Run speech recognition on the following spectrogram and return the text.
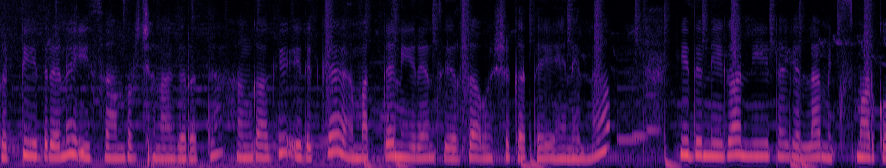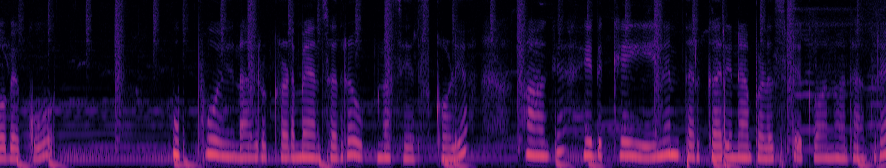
ಗಟ್ಟಿ ಇದ್ರೇ ಈ ಸಾಂಬಾರು ಚೆನ್ನಾಗಿರುತ್ತೆ. ಹಾಗಾಗಿ ಇದಕ್ಕೆ ಮತ್ತೆ ನೀರೇನು ಸೇರಿಸೋ ಅವಶ್ಯಕತೆ ಏನಿಲ್ಲ. ಇದನ್ನೀಗ ನೀಟಾಗೆಲ್ಲ ಮಿಕ್ಸ್ ಮಾಡ್ಕೋಬೇಕು. ಉಪ್ಪು ಏನಾದರೂ ಕಡಿಮೆ ಅನಿಸಿದ್ರೆ ಉಪ್ಪನ್ನ ಸೇರಿಸ್ಕೊಳ್ಳಿ. ಹಾಗೆ ಇದಕ್ಕೆ ಏನೇನು ತರಕಾರಿನ ಬಳಸಬೇಕು ಅನ್ನೋದಾದರೆ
